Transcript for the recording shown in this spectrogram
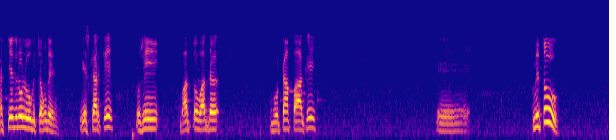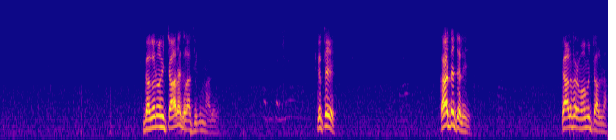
ਸੱਚੇ ਦਿਲੋਂ ਲੋਕ ਚਾਹੁੰਦੇ ਨੇ। ਇਸ ਕਰਕੇ ਤੁਸੀਂ ਵੱਧ ਤੋਂ ਵੱਧ ਵੋਟਾਂ ਪਾ ਕੇ ਤੇ ਮਿੱਤੂ ਗਗਨ ਨੂੰ ਅਸੀਂ ਚਾਹ ਦਾ ਗਲਾਸ ਹੀ ਬਣਾ ਦਿਓ ਕਿੱਥੇ? ਕਾਹ ਤੇ ਚਲੇ ਜੀ? ਚੱਲ ਫਿਰ ਮੈਂ ਵੀ ਚੱਲਦਾ।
